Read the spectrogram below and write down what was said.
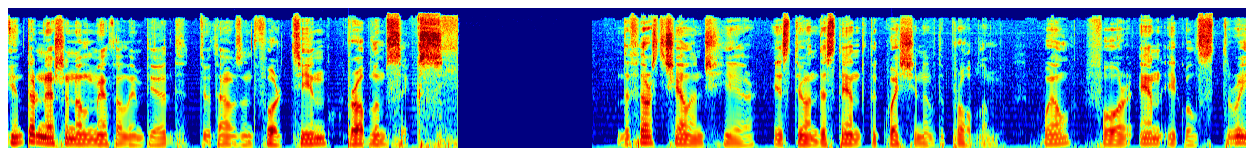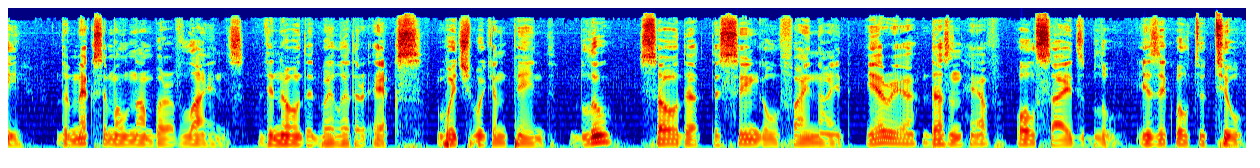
International Math Olympiad 2014, Problem 6. The first challenge here is to understand the question of the problem. Well, for n equals 3, the maximal number of lines denoted by letter x, which we can paint blue so that the single finite area doesn't have all sides blue, is equal to 2.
